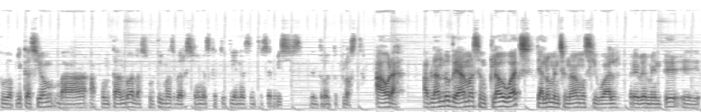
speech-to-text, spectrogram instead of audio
tu aplicación va apuntando a las últimas versiones que tú tienes en tus servicios dentro de tu cluster. Ahora, hablando de Amazon CloudWatch, ya lo mencionábamos igual brevemente eh,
